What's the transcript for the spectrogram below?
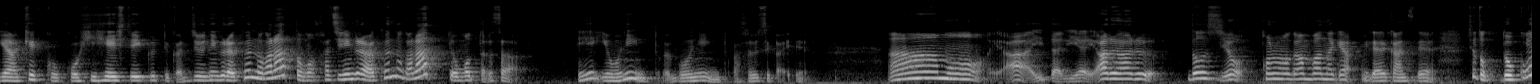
いや結構こう疲弊していくっていうか10人ぐらい来るのかなと思う8人ぐらいは来るのかなって思ったらさえ4人とか5人とかそういう世界で。ああもうあイタリアあるあるどうしようこのまま頑張んなきゃみたいな感じでちょっとど根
